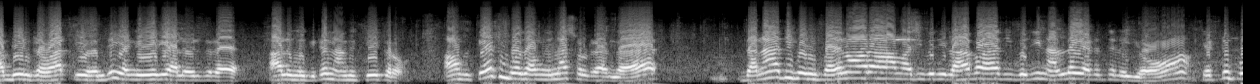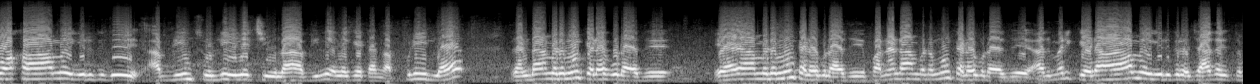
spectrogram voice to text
அப்படின்ற வார்த்தையை வந்து எங்க ஏரியாவில் இருக்கிற ஆளுங்க கிட்ட நாங்கள் கேட்குறோம் அவங்க கேட்கும்போது அவங்க என்ன சொல்றாங்க? தனாதிபதி பதினோராம் அதிபதி லாபாதிபதி நல்ல இடத்துலயும் கெட்டு போகாம இருக்குது அப்படின்னு சொல்லி இணைச்சிங்களா அப்படின்னு என்ன கேட்டாங்க. அப்படி இல்ல. ரெண்டாம் இடமும் கெடக்கூடாது. ஏழாம் இடமும் கெடக்கூடாது. பன்னெண்டாம் இடமும் கெடக்கூடாது. அது மாதிரி கெடாம இருக்கிற ஜாதகத்தை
